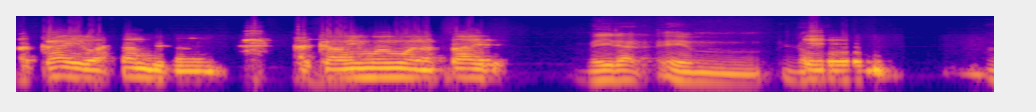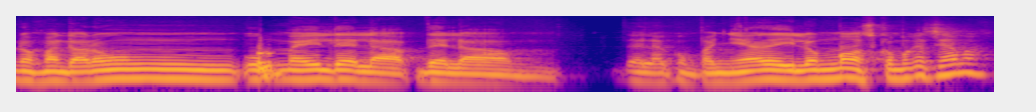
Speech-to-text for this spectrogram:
Acá hay bastante también. Acá mismo en Buenos Aires. Mira, em, nos, Eh, nos mandaron un, un mail de la, de, la, de la compañía de Elon Musk. ¿Cómo que se llama?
